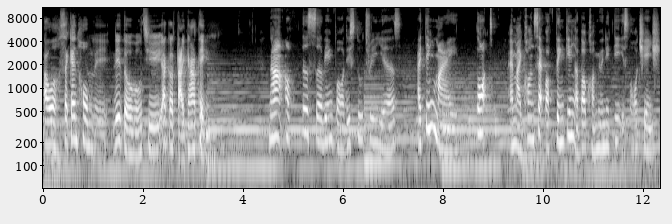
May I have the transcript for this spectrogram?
our second home. 呢度好似一个大家庭。 Now, after serving for these two, three years, I think my thought and my concept of thinking about community is all changed.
